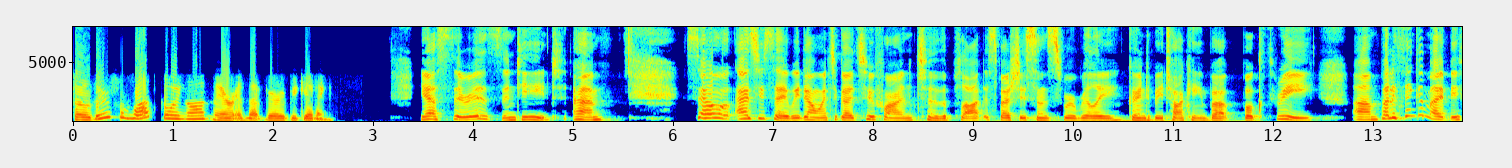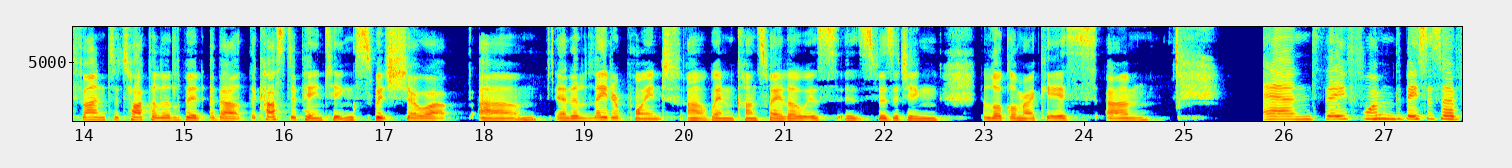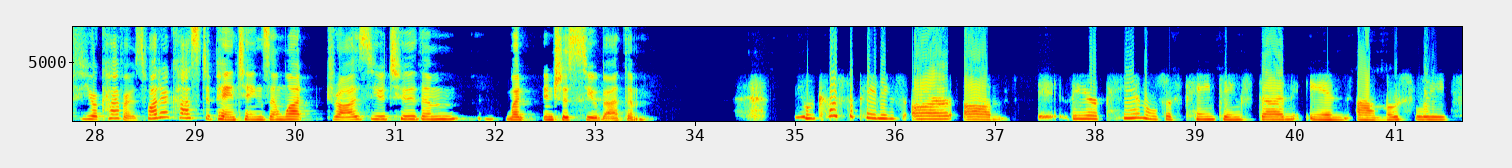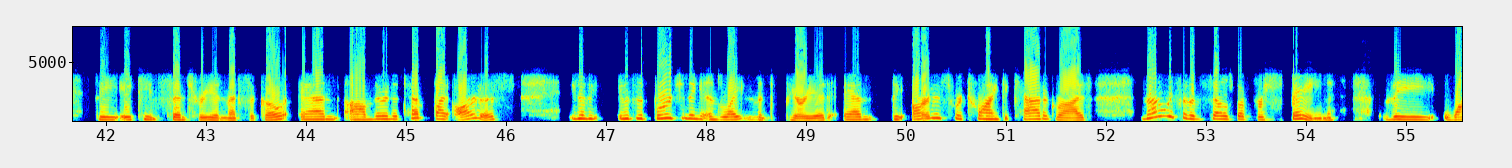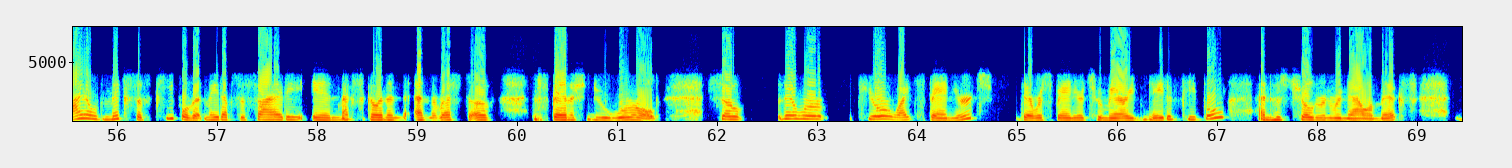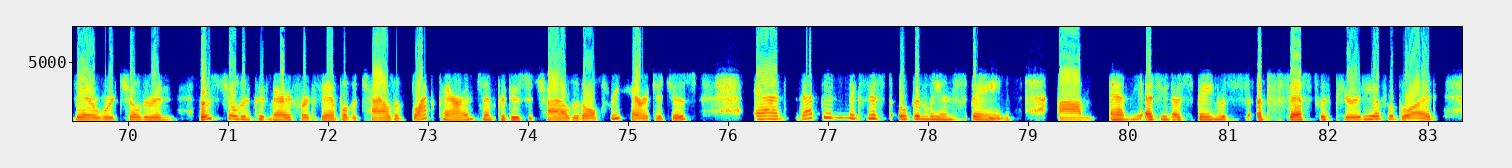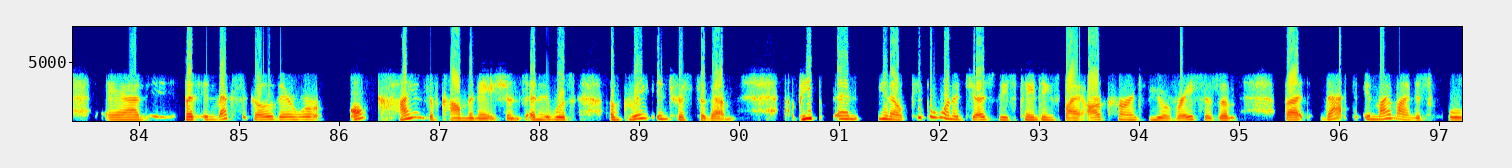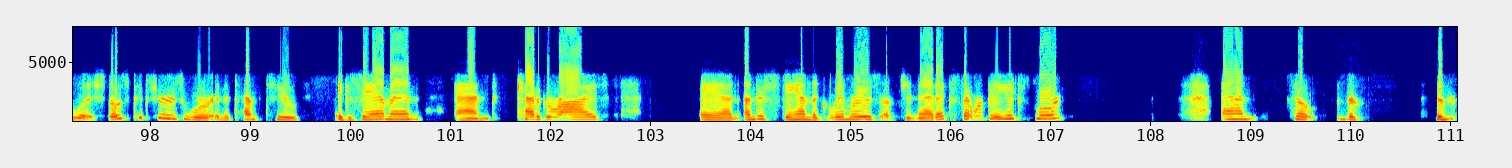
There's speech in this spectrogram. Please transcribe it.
So there's a lot going on there in that very beginning. Yes, there is indeed. Um, so, as you say, we don't want to go too far into the plot, especially since we're really going to be talking about book three. Um, but I think it might be fun to talk a little bit about the casta paintings, which show up um, at a later point uh, when Consuelo is is visiting the local Marqués. Um, and they form the basis of your covers. What are casta paintings and what draws you to them? What interests you about them? Well, Casta paintings are um, they are panels of paintings done in um, mostly the 18th century in Mexico, and um, they're an attempt by artists you know, the, it was a burgeoning Enlightenment period, and the artists were trying to categorize, not only for themselves, but for Spain, the wild mix of people that made up society in Mexico and, and the rest of the Spanish New World. So there were pure white Spaniards. There were Spaniards who married native people and whose children were now a mix. There were children those children could marry, for example, the child of black parents and produce a child with all three heritages. And that didn't exist openly in Spain. Um, and as you know, Spain was obsessed with purity of the blood. And but in Mexico, there were all kinds of combinations, and it was of great interest to them. People, and you know, people want to judge these paintings by our current view of racism, but that, in my mind, is foolish. Those pictures were an attempt to examine and categorize and understand the glimmers of genetics that were being explored. And so the, the,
